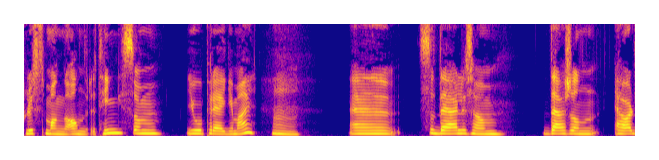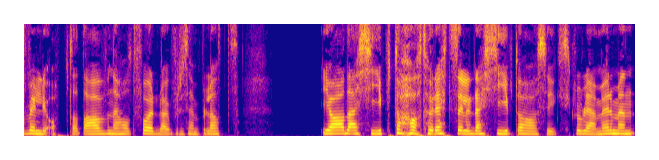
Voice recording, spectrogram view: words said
pluss mange andre ting som jo preger meg. Mm. Eh, så det er liksom Det er sånn Jeg har vært veldig opptatt av, når jeg holdt foredrag for eksempel, at ja, det er kjipt å ha Tourettes, eller det er kjipt å ha psykiske problemer, men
